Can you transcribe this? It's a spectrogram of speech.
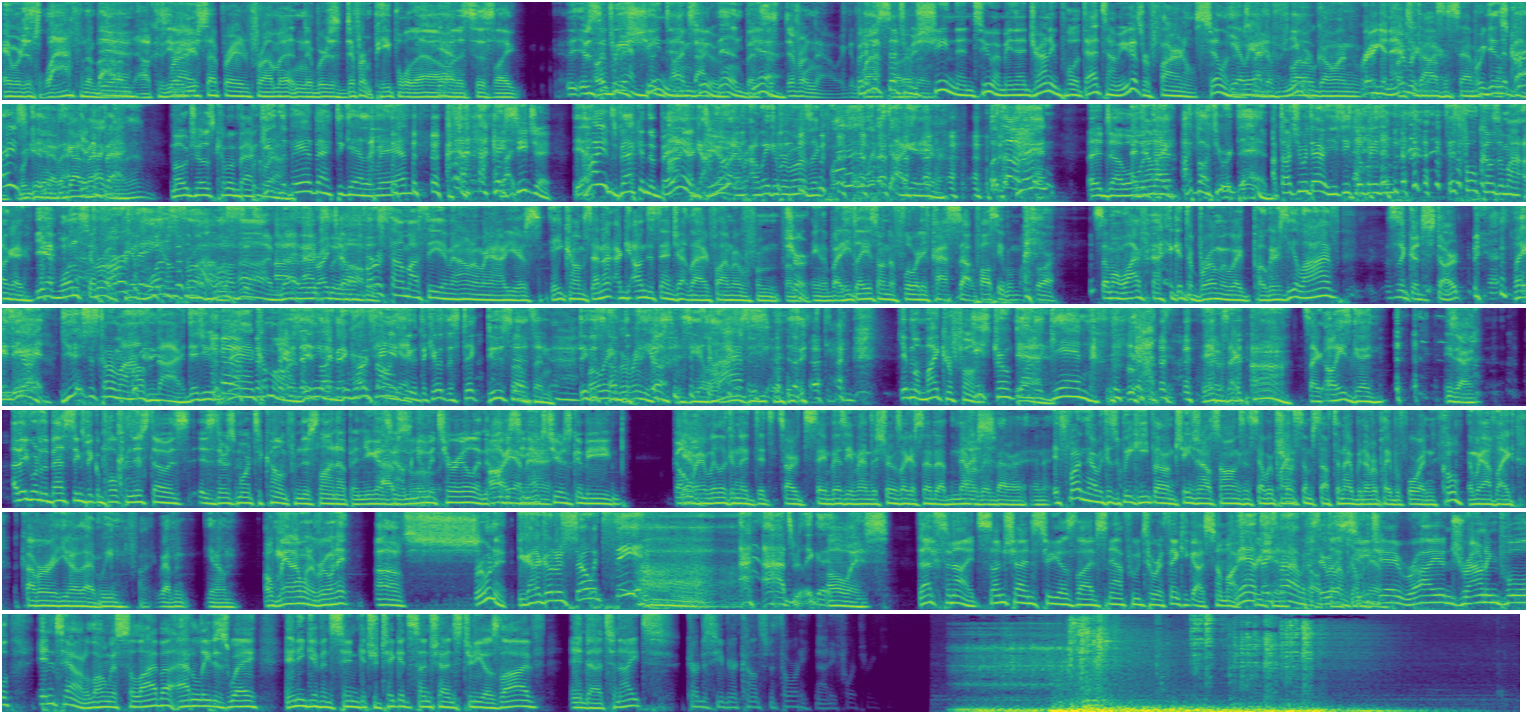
And we're just laughing about Yeah. it now because you know Right. you're separated from it, and we're just different people now, Yeah. and it's just like It was I such a machine then too. back then, but yeah. it's just different now. We can But it was such a machine then too. I mean, that drowning pool at that time, you guys were firing all cylinders. Yeah, we had man. the I mean, you flow going. rigging for everywhere. 2007. We're getting it back. crazy. We're getting yeah, it we back. got it Getting back, now, man. Mojo's coming back We're getting the band back together, man. hey, CJ, Yeah. Ryan's back in the band, I, dude. I, I wake up every morning, I was like, when, when did this guy get here? What's up, man? And, uh, well, And they're that, like, I thought you were dead. I thought you were dead. You see still breathing? this fool comes to my, okay. You have one stroke. first You have one stroke. One time. I That- they write absolutely you love off. it. First time I see him, and I don't know how many years, he comes, and I, I understand jet lag flying over from, from Sure. England, but he lays on the floor and he passes out, falls asleep on my floor. So my wife and I get the broom and we poke Is he alive? This is a good start. Like, He you, did. you didn't just come to my house and die, did you? Man, come on. It's, it's like to that do one cartoon song you see yet. with the kid with the stick. Do something. Do Well, something. we're really is he alive? Is he, Give him a microphone. He stroked Yeah. out again. and it was like, uh, it's like, oh, he's good. He's all right. I think one of the best things we can pull from this though is is there's more to come from this lineup, and you guys have new material, and Oh, obviously man. next year is going to be going. Yeah, man, we're looking to start staying busy, man. The shows, like I said, have never Nice. been better, and it's fun now because we keep um, changing out songs. Instead, we're playing some stuff tonight we never played before, and Cool. And we have like a cover, you know, that we we haven't, you know. Oh man, I want to ruin it. Uh, ruin it. You got to go to the show and see it. Ah. it's really good. Always. That's tonight. Sunshine Studios Live Snafu Tour. Thank you guys so much. yeah, Appreciate thanks for having us. They really love. CJ, Ryan, Drowning Pool in town, along with Saliva, Adelita's Way, Any Given Sin. Get your tickets, Sunshine Studios Live. And uh, tonight, courtesy of your concert authority, 94.3.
